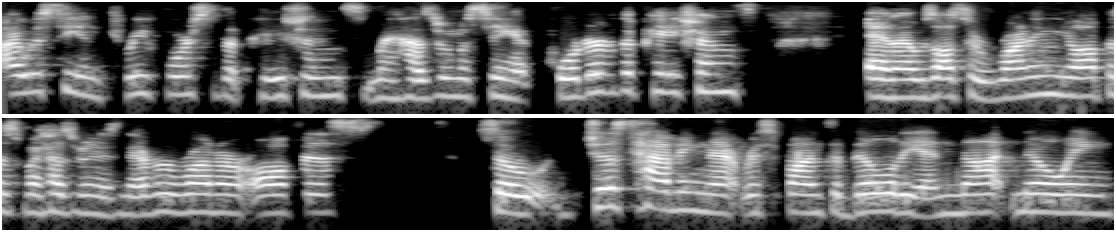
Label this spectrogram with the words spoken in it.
I was seeing three fourths of the patients. My husband was seeing a quarter of the patients. And I was also running the office. My husband has never run our office. So just having that responsibility and not knowing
